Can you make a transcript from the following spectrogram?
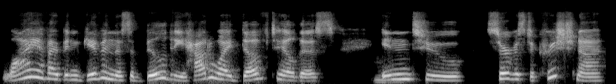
why have I been given this ability? How do I dovetail this mm-hmm. into service to Krishna?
